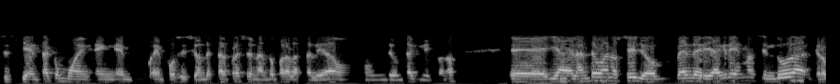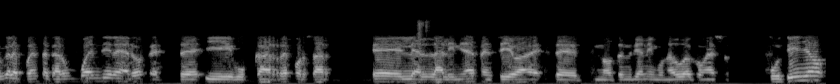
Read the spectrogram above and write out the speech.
se sienta como en, en, en, en posición de estar presionando para la salida de un, de un técnico, ¿no? Eh, y adelante, bueno, sí, yo vendería a Griezmann sin duda, creo que le pueden sacar un buen dinero este, y buscar reforzar eh, la, la línea defensiva, este, no tendría ninguna duda con eso. Coutinho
